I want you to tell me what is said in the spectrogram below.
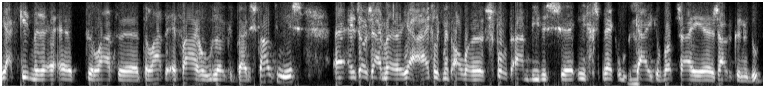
ja, kinderen uh, te, laten, te laten ervaren hoe leuk het bij de scouting is. en zo zijn we ja, eigenlijk met alle sportaanbieders in gesprek om te ja. kijken wat zij zouden kunnen doen.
